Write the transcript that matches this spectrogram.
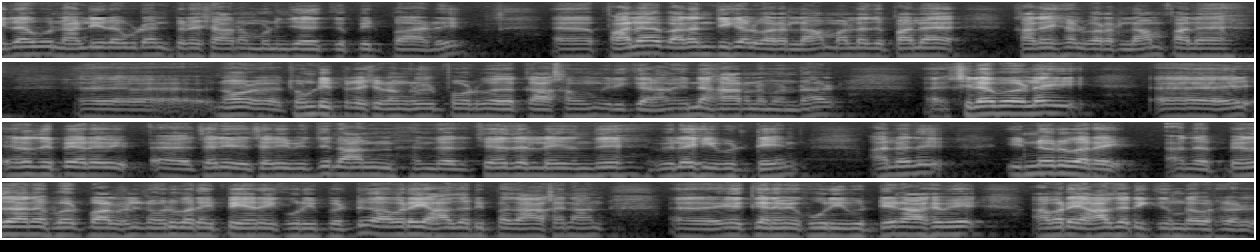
இரவு நள்ளிரவுடன் பிரச்சாரம் முடிஞ்சதுக்கு பிற்பாடு பல வதந்திகள் வரலாம் அல்லது பல கதைகள் வரலாம். பல தொண்டி பிரசுரங்கள் போடுவதற்காகவும் இருக்கலாம் என்ன காரணம் என்றால் சில வேளை எனது பெயரை தெரி தெரிவித்து நான் இந்த தேர்தலிலிருந்து விலகிவிட்டேன். அல்லது இன்னொருவரை அந்த பிரதான வேட்பாளர்களின் ஒருவரை பெயரை குறிப்பிட்டு அவரை ஆதரிப்பதாக நான் ஏற்கனவே கூறிவிட்டேன். ஆகவே அவரை ஆதரிக்கின்றவர்கள்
